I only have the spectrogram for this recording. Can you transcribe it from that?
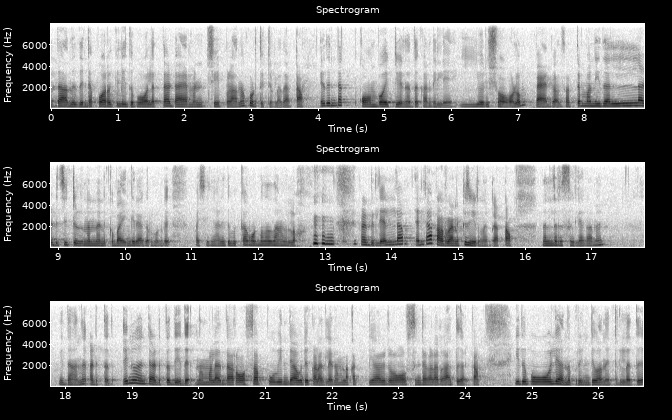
ഇതാണ് ഇതിന്റെ പുറകിൽ ഇതുപോലത്തെ ഡയമണ്ട് ഷേപ്പിലാണ് കൊടുത്തിട്ടുള്ളത് കേട്ടോ. ഇതിന്റെ കോംബോ ആയിട്ട് വരുന്നത് കണ്ടില്ലേ? ഈ ഒരു ഷോളും പാന്റും സത്യം പറഞ്ഞാൽ ഇതെല്ലാം അടിച്ചിട്ടിടണം എന്ന് എനിക്ക് ഭയങ്കര ആഗ്രഹമുണ്ട്. പക്ഷേ ഞാനിത് വിൽക്കാൻ കൊണ്ടുവന്നതാണല്ലോ. കണ്ടില്ലേ? എല്ലാം എല്ലാ കളറും എനിക്ക് ചേരുന്നുണ്ട് കേട്ടോ. നല്ല രസമില്ല കാണാൻ? ഇതാണ് അടുത്തത്. ഇനി വന്നിട്ട് അടുത്തത് ഇത്. നമ്മളെന്താ റോസാപ്പൂവിന്റെ ആ ഒരു കളറില്ലേ നമ്മളെ കട്ടിയ ഒരു റോസിന്റെ കളർ അത് കേട്ടോ. ഇതുപോലെയാണ് പ്രിന്റ് വന്നിട്ടുള്ളത്.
